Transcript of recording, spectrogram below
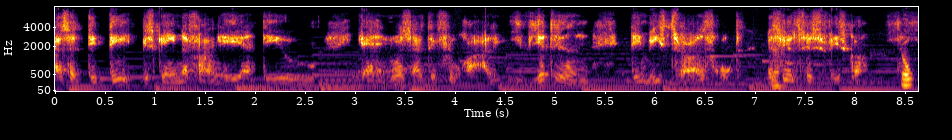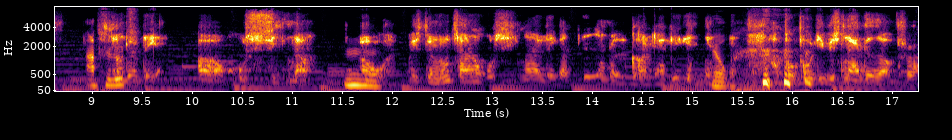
Altså, det, det vi skal ind og fange her, det er jo, ja, nu har sagt det florale. I virkeligheden, det er mest tørret frugt. Siger du til fisker? Jo, Som absolut. er der, og rosiner. Mm. Og hvis du nu tager nogle rosiner og lægger ned og noget cognac, ikke? Jo. Apropos det, vi snakkede om før.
